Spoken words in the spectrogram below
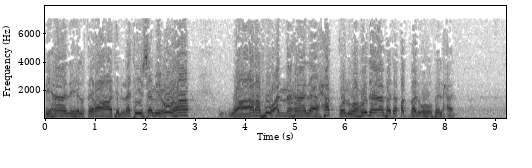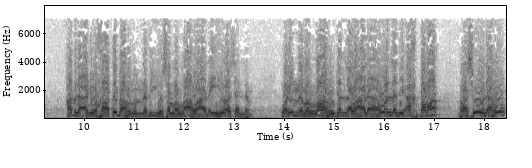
بهذه القراءة التي سمعوها وعرفوا أن هذا حق وهدى فتقبلوه في الحال. قبل أن يخاطبهم النبي صلى الله عليه وسلم وإنما الله جل وعلا هو الذي أخبر رسوله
